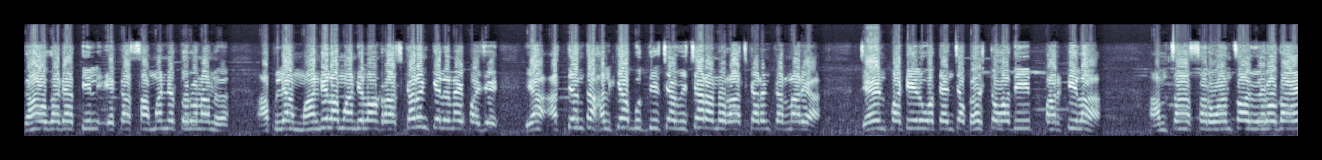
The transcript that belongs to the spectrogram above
गावगाड्यातील एका सामान्य तरुणानं आपल्या मांडीला मांडी लावून राजकारण केलं नाही पाहिजे या अत्यंत हलक्या बुद्धीच्या विचारानं राजकारण करणाऱ्या जयंत पाटील व त्यांच्या भ्रष्टवादी पार्टीला आमचा सर्वांचा विरोध आहे.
